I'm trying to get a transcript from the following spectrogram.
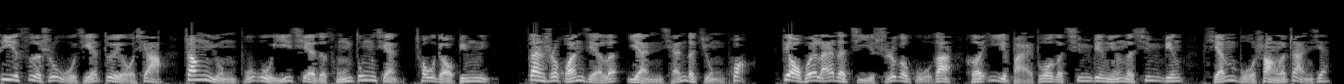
第四十五节，队友下，张勇不顾一切的从东线抽调兵力，暂时缓解了眼前的窘况。调回来的几十个骨干和一百多个亲兵营的新兵填补上了战线，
